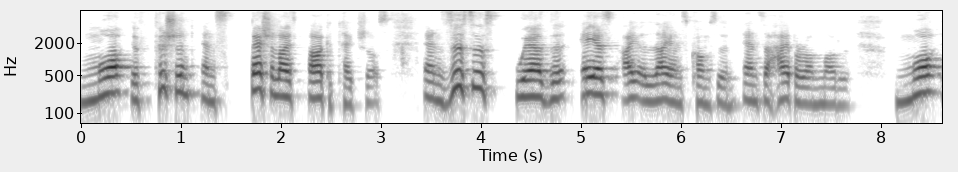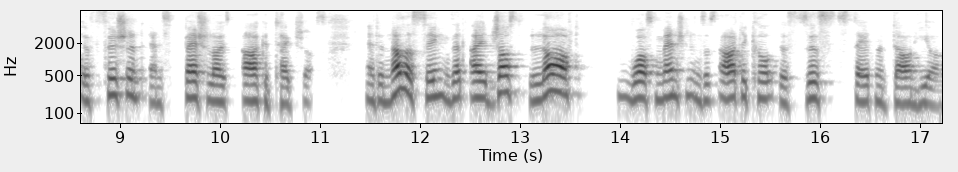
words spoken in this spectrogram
more efficient and specialized architectures. And this is where the ASI Alliance comes in and the Hyperon model. More efficient and specialized architectures. And another thing that I just loved was mentioned in this article is this statement down here.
